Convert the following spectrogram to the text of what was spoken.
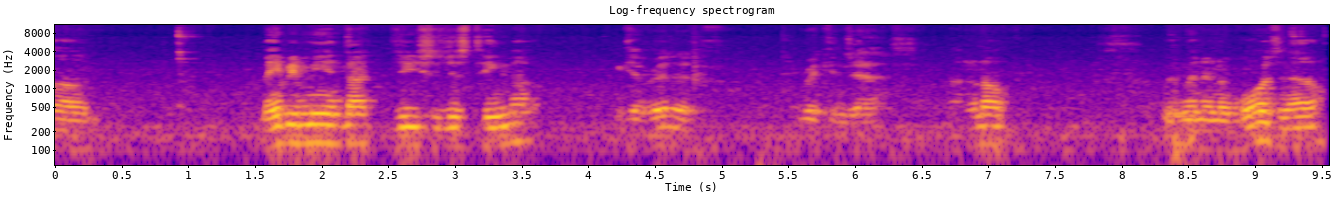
Um, maybe me and Dr. G should just team up and get rid of Rick and Jazz. I don't know. We're winning awards now.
